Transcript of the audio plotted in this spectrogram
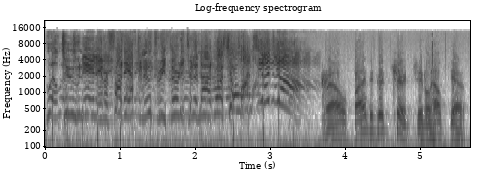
Well, tune in every Friday afternoon, 3.30 to the Night Rush Show on CNR. Well, find a good church. It'll help you out.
